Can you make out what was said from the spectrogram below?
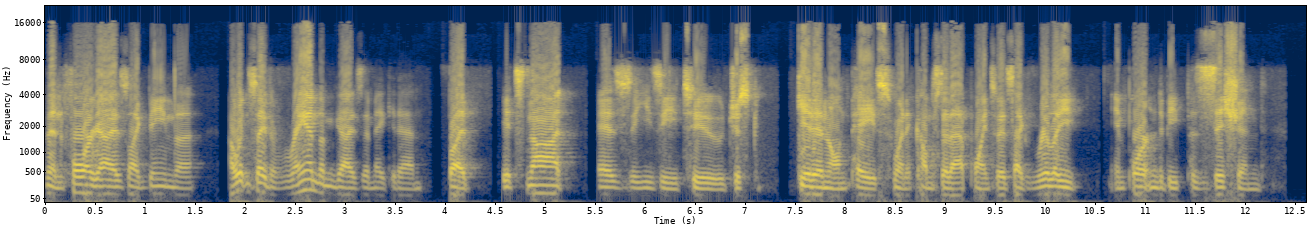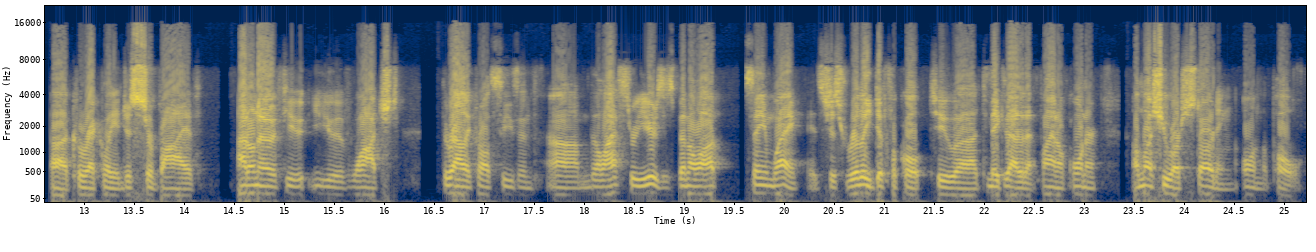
then four guys like being the, I wouldn't say the random guys that make it in, but it's not as easy to just get in on pace when it comes to that point. So it's like really important to be positioned uh, correctly and just survive. I don't know if you you have watched the Rallycross season. Um, the last three years, it's been a lot same way. It's just really difficult to uh, to make it out of that final corner unless you are starting on the pole.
